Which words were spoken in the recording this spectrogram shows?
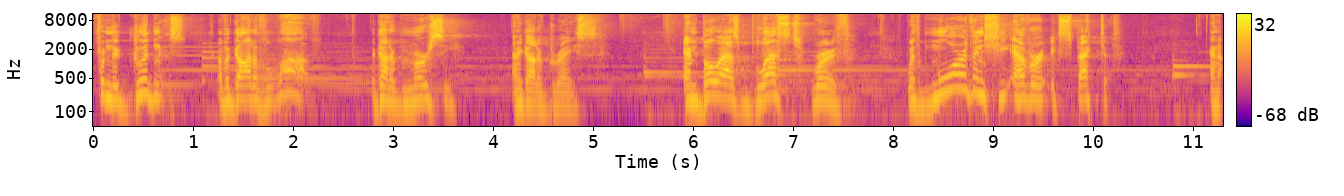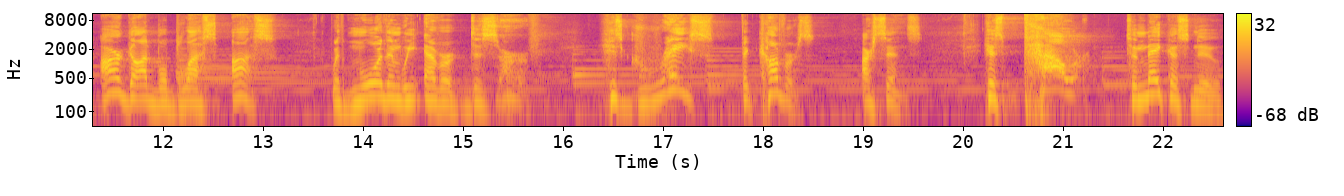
from the goodness of a God of love, a God of mercy, and a God of grace. And Boaz blessed Ruth with more than she ever expected. And our God will bless us with more than we ever deserve. His grace that covers our sins, His power to make us new,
